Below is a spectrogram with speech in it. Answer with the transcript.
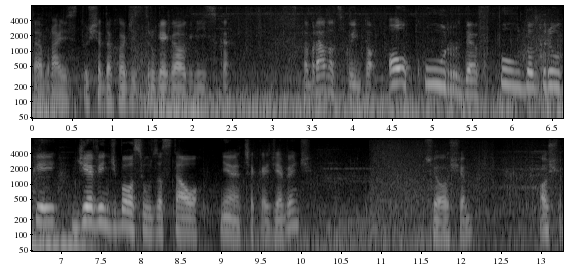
Dobra, i tu się dochodzi z drugiego ogniska. Dobranoc, Queen, to... O kurde, w pół do drugiej dziewięć bossów zostało. Nie, czekaj, dziewięć? Czy osiem? Osiem.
